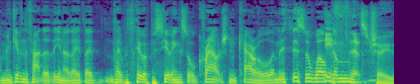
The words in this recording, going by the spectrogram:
I mean, given the fact that you know they they they, they were pursuing sort of Crouch and Carroll, I mean, it's a welcome. if that's true,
